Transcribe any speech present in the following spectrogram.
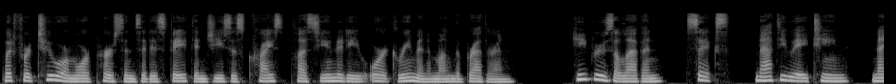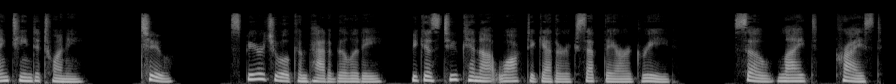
but for two or more persons it is faith in Jesus Christ plus unity or agreement among the brethren. Hebrews 11, 6, Matthew 18, 19 20. 2. Spiritual compatibility, because two cannot walk together except they are agreed. So, light, Christ,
